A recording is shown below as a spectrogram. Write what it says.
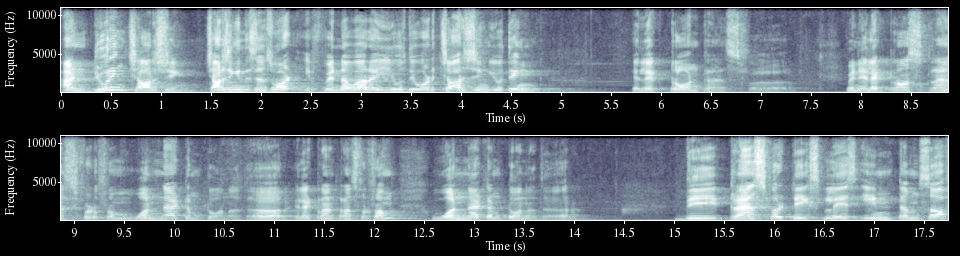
And during charging, charging in the sense what? If whenever I use the word charging, you think electron transfer. When electrons transferred from one atom to another, electron transfer from one atom to another, the transfer takes place in terms of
